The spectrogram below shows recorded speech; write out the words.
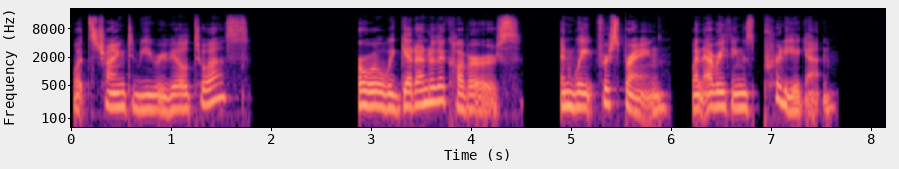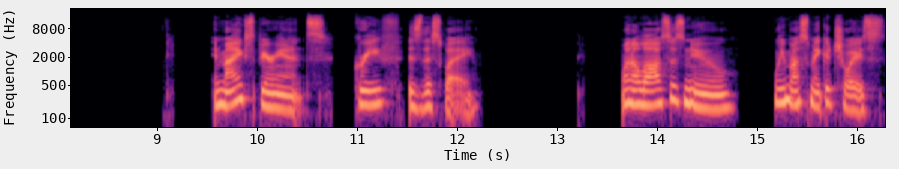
what's trying to be revealed to us? Or will we get under the covers and wait for spring when everything's pretty again? In my experience, grief is this way. When a loss is new, we must make a choice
